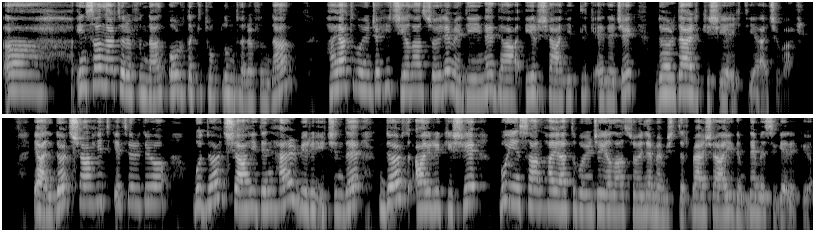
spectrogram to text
ah, insanlar tarafından, oradaki toplum tarafından hayatı boyunca hiç yalan söylemediğine dair şahitlik edecek dörder kişiye ihtiyacı var. Yani dört şahit getir diyor. Bu dört şahidin her biri içinde dört ayrı kişi bu insan hayatı boyunca yalan söylememiştir. Ben şahidim demesi gerekiyor.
